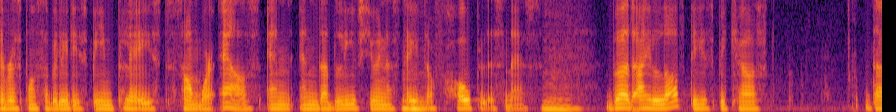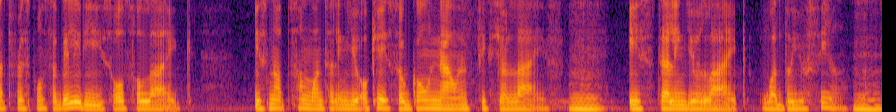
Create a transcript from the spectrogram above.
the responsibility is being placed somewhere else, and, and that leaves you in a state Mhm. of hopelessness. Mm-hmm. But I love this because that responsibility is also like, it's not someone telling you, okay, so go now and fix your life. Mm-hmm. It's telling you, like, what do you feel? Mm-hmm.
